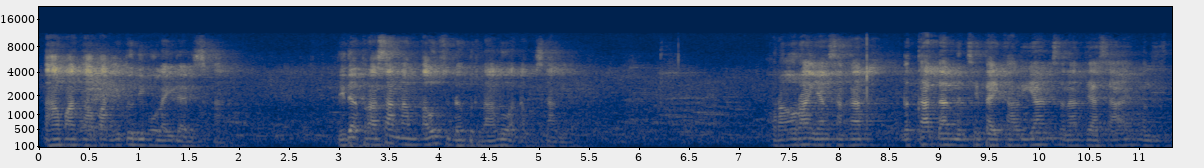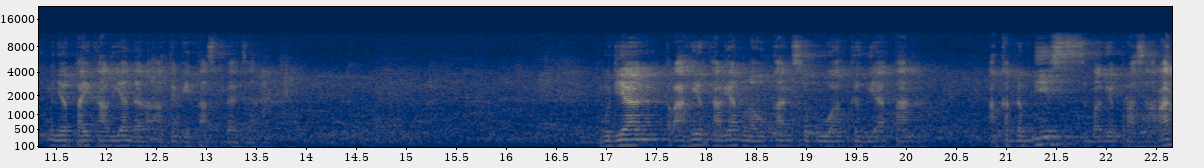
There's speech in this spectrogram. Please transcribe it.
Tahapan-tahapan itu dimulai dari sekarang. Tidak terasa enam tahun sudah berlalu anak sekalian. Orang-orang yang sangat dekat dan mencintai kalian senantiasa menyertai kalian dalam aktivitas belajar. Kemudian terakhir kalian melakukan sebuah kegiatan akademis sebagai prasyarat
